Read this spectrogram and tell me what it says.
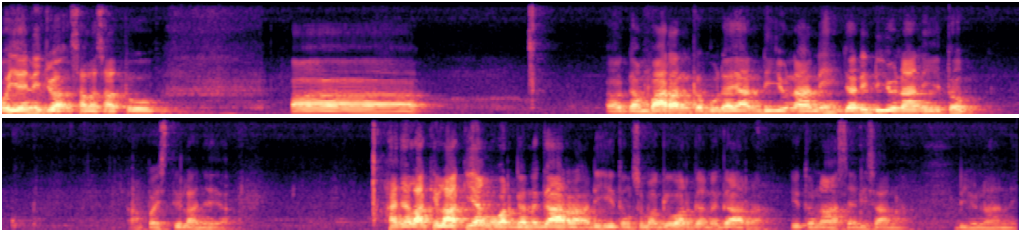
oh ya ini juga salah satu uh, uh, gambaran kebudayaan di Yunani. Jadi di Yunani itu apa istilahnya ya? Hanya laki-laki yang warga negara dihitung sebagai warga negara. Itu naasnya di sana di Yunani.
